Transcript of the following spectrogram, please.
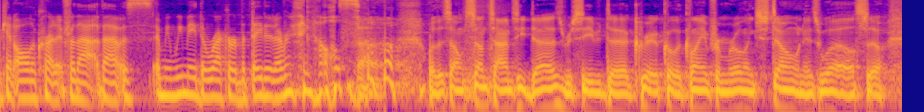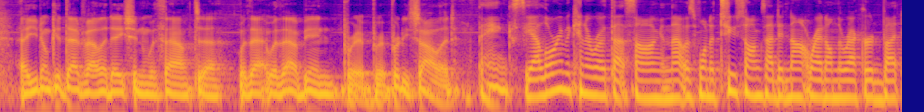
get all the credit for that. That was, I mean, we made the record, but they stated everything else. Well, the song "Sometimes He Does" received uh, critical acclaim from Rolling Stone as well. So uh, you don't get that validation without uh, without without being pre- pre- pretty solid. Thanks. Yeah, Lori McKenna wrote that song, and that was one of two songs I did not write on the record, but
